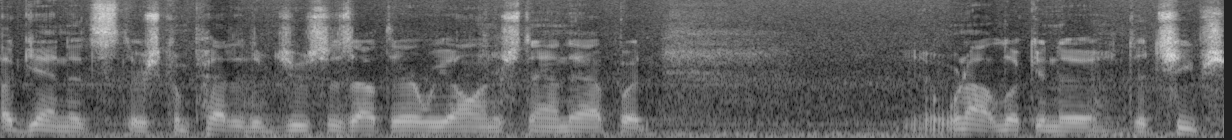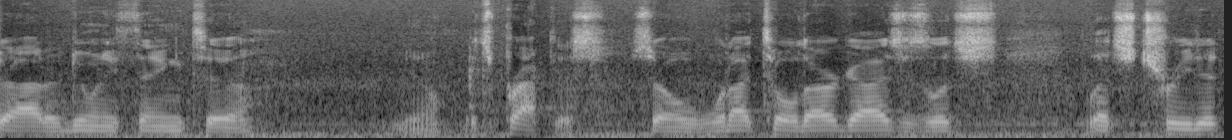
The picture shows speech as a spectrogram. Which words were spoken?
again, it's there's competitive juices out there. We all understand that, but you know, we're not looking to, to cheap shot or do anything to you know, it's practice. So what I told our guys is let's let's treat it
